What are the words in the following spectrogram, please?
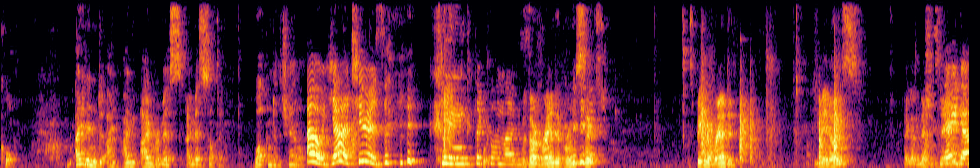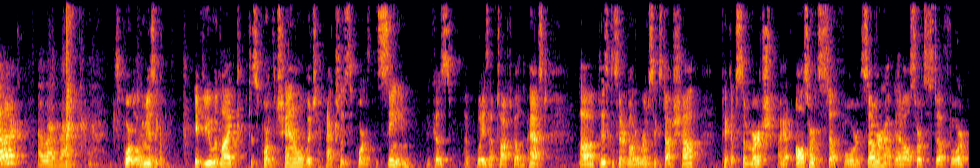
cool. I didn't. Do, I I'm I'm remiss. I missed something. Welcome to the channel. Oh yeah, cheers. Clink. the cool mugs. With our branded room six. Speaking of branded, you may notice I got a mission statement. there you go. back. I love that. Support local music. If you would like to support the channel, which actually supports the scene, because of ways I've talked about in the past, uh, please consider going to room6.shop, pick up some merch. I got all sorts of stuff for summer. I've got all sorts of stuff for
